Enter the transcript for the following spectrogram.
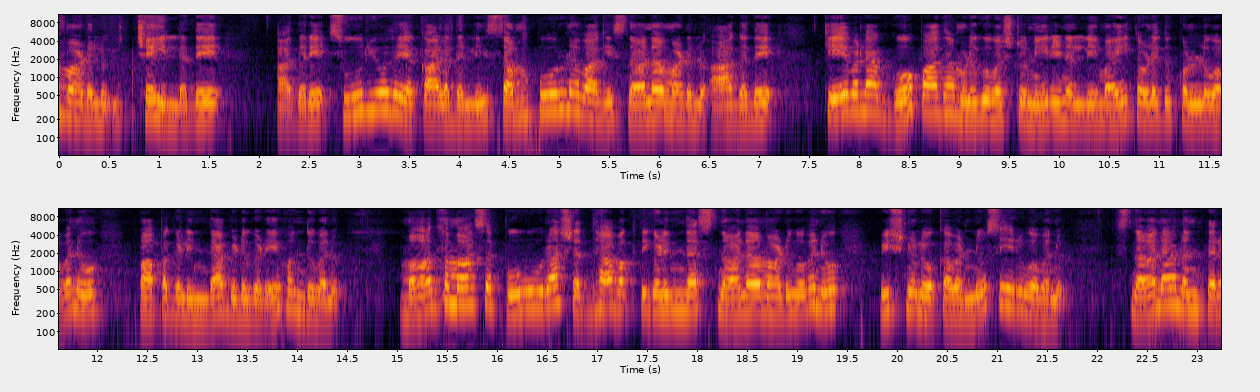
ಮಾಡಲು ಇಚ್ಛೆ ಇಲ್ಲದೆ ಆದರೆ ಸೂರ್ಯೋದಯ ಕಾಲದಲ್ಲಿ ಸಂಪೂರ್ಣವಾಗಿ ಸ್ನಾನ ಮಾಡಲು ಆಗದೆ ಕೇವಲ ಗೋಪಾದ ಮುಳುಗುವಷ್ಟು ನೀರಿನಲ್ಲಿ ಮೈ ತೊಳೆದುಕೊಳ್ಳುವವನು ಪಾಪಗಳಿಂದ ಬಿಡುಗಡೆ ಹೊಂದುವನು. ಮಾಘ ಮಾಸ ಪೂರ ಶ್ರದ್ಧಾಭಕ್ತಿಗಳಿಂದ ಸ್ನಾನ ಮಾಡುವವನು ವಿಷ್ಣು ಲೋಕವನ್ನು ಸೇರುವವನು. ಸ್ನಾನಾನಂತರ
